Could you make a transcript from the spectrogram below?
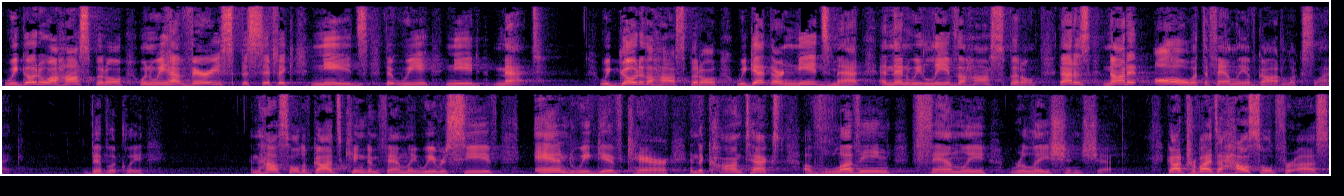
We go to a hospital when we have very specific needs that we need met. We go to the hospital, we get their needs met, and then we leave the hospital. That is not at all what the family of God looks like biblically. In the household of God's kingdom family, we receive and we give care in the context of loving family relationship. God provides a household for us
